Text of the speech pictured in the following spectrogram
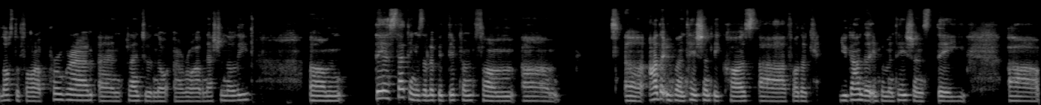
Lost to Follow-up program and plan to know, uh, roll out nationally. Um, their setting is a little bit different from um, uh, other implementation because uh, for the Uganda implementations, they uh,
